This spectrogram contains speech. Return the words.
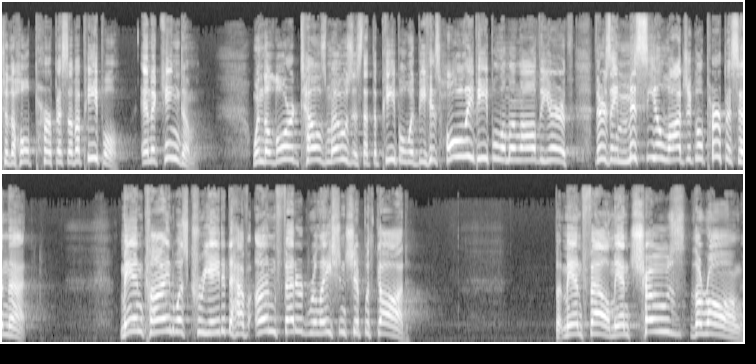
to the whole purpose of a people and a kingdom. When the Lord tells Moses that the people would be his holy people among all the earth, there's a missiological purpose in that. Mankind was created to have unfettered relationship with God. But man fell, man chose the wrong.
